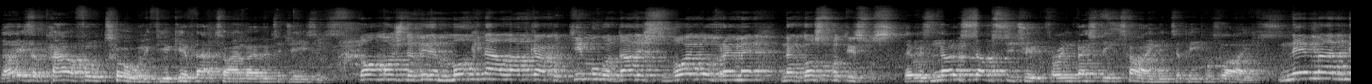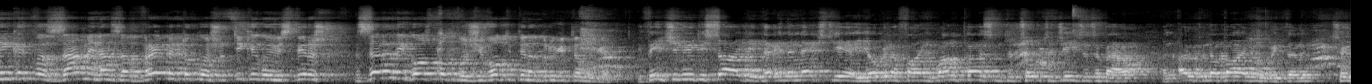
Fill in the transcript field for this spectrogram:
that is a powerful tool if you give that time over to Jesus. тоа може да биде мокина алатка ако ти му го дадеш своето време на Господ Исус. There is no substitute for investing time into people's lives. Нема никаква замена за времето кое што ти ќе го инвестираш заради Господ во животите на другите луѓе. If each of you decided that in the next year you're going to find one person to talk to Jesus about and open a Bible with them two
